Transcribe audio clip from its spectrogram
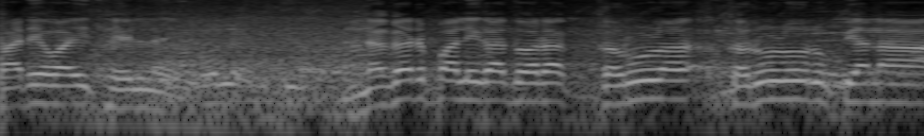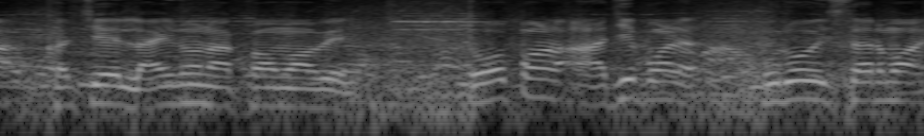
કાર્યવાહી થયેલ નહીં. નગરપાલિકા દ્વારા કરોડો કરોડો રૂપિયાના ખર્ચે લાઈનો નાખવામાં આવેલ. તો પણ આજે પણ પૂર્વ વિસ્તારમાં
